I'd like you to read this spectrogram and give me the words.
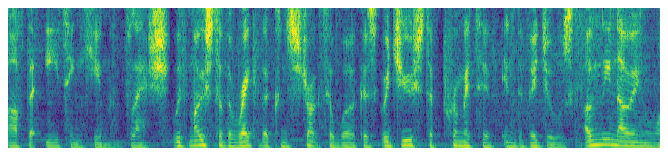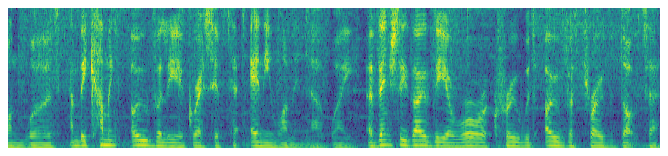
after eating human flesh, with most of the regular constructor workers reduced to primitive individuals, only knowing one word and becoming overly aggressive to anyone in their way. Eventually, though, the Aurora crew would overthrow the doctor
